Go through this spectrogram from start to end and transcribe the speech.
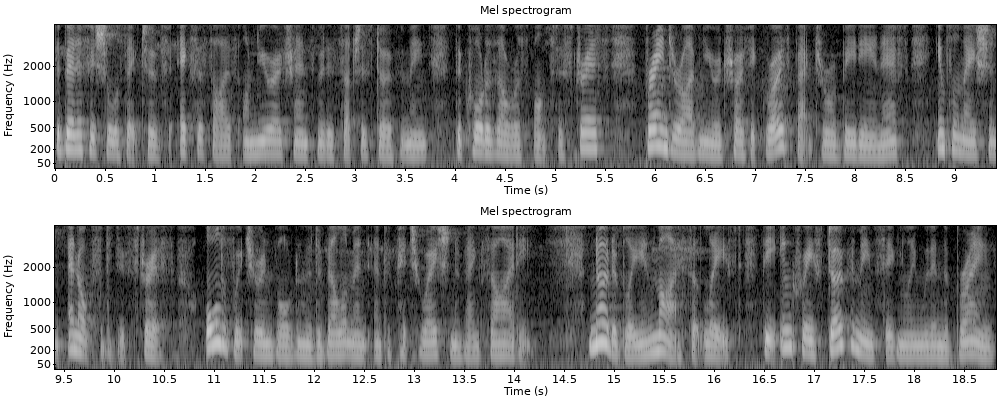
the beneficial effect of exercise on neurotransmitters such as dopamine, the cortisol response to stress, brain derived neurotrophic growth factor or BDNF, inflammation, and oxidative stress, all of which are involved in the development and perpetuation of anxiety. Notably, in mice at least, the increased dopamine signaling within the brain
